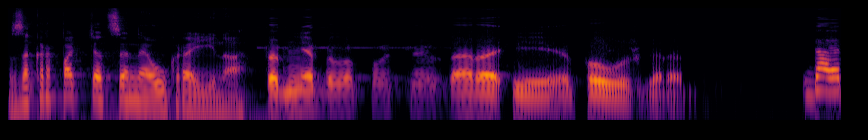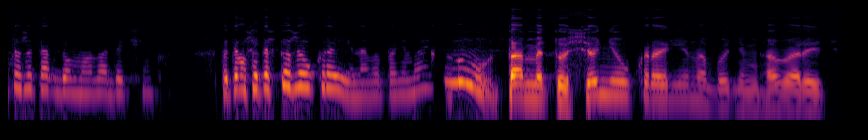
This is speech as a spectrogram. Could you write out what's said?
Закарпаття це не Україна. Щоб не було після удара і по Ужгороду. Да, я тоже так думаю, Владыченко. Потому что это же тоже Украина, вы понимаете? Ну, там это все не Украина, будем говорить.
